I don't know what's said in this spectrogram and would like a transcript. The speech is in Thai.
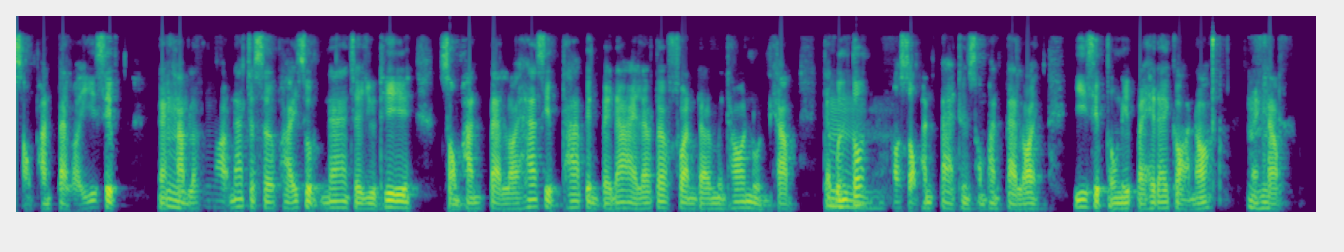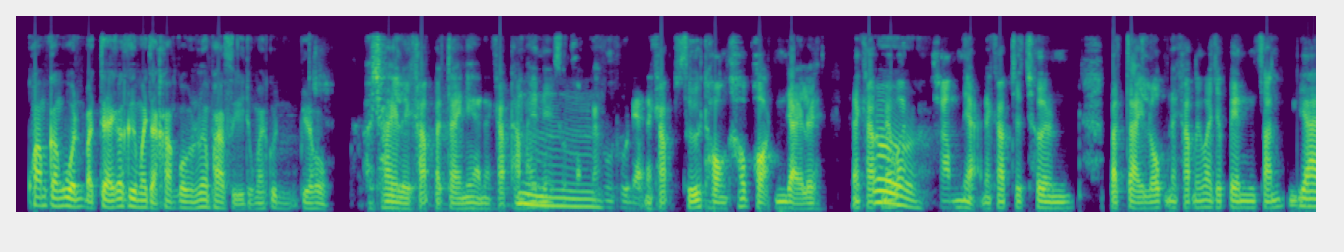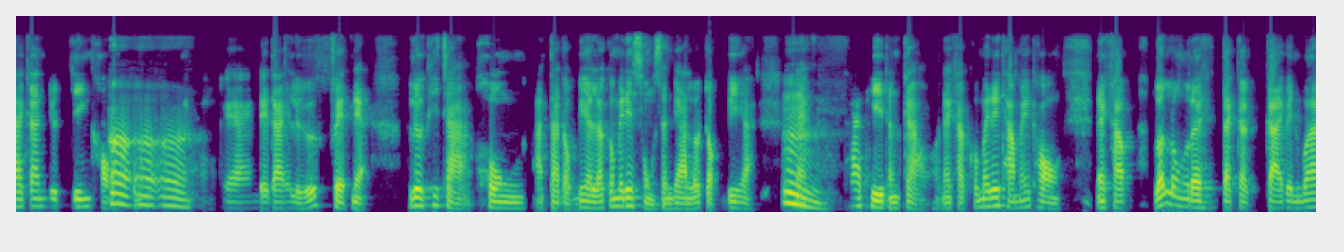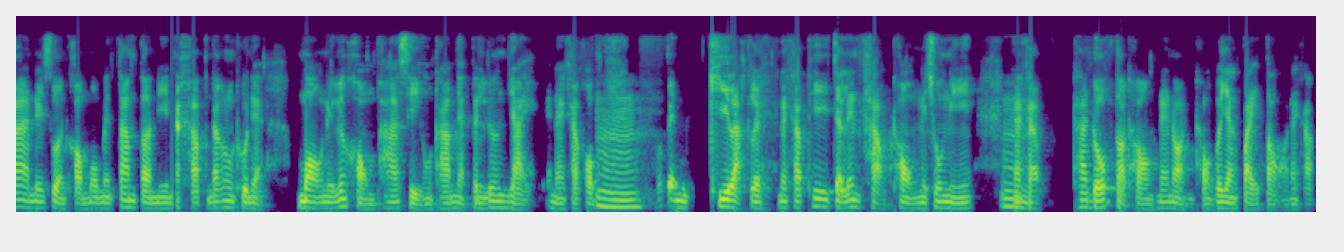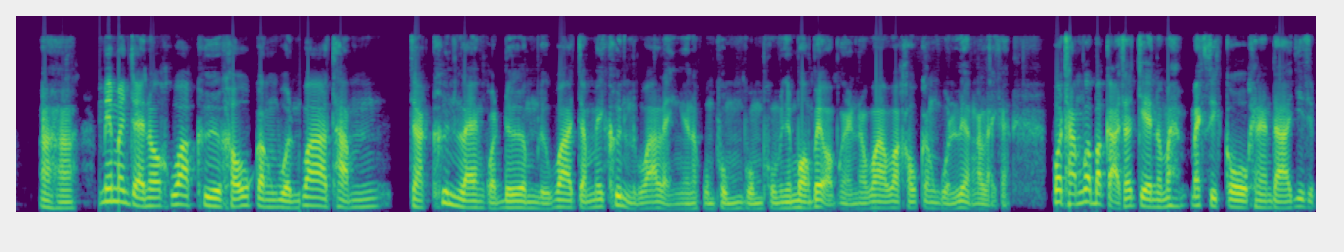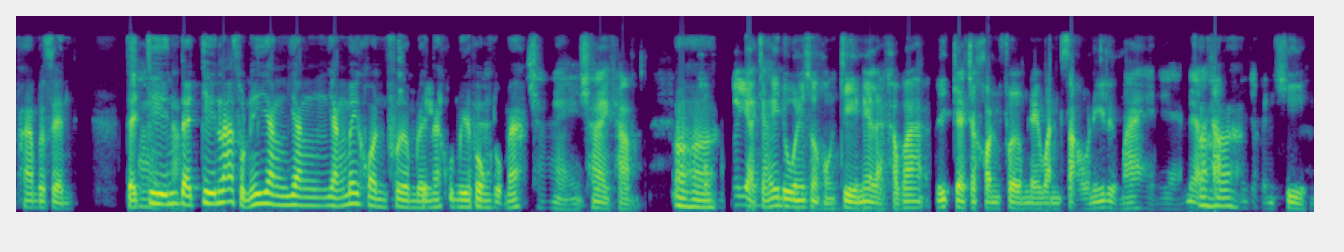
2820นะครับอืมแล้วก็น่าจะเซอร์ไพรส์สุดน่าจะอยู่ที่ 2850 ถ้าเป็นไปได้แล้วแต่ฟันดัมเมนทัลหนุนครับแต่เบื้องต้นเอา2008ถึง 2820 ตรงนี้ไปให้ได้ก่อนเนาะนะครับ ความกังวลปัจจัยก็คือมาจากความกังวลเรื่องภาษีถูกไหมคุณพีรพงศ์ใช่เลยครับปัจจัยเนี่ยนะครับทำให้ในส่วนของอืมนักลงทุนเนี่ยนะครับซื้อทองเข้าพอร์ตใหญ่เลยนะครับเออไม่ว่าคำเนี่ยนะครับจะเชิญปัจจัยลบนะครับ ไม่ว่าจะเป็นสัญญาการหยุดยิงของเออเออเออแรงใด ๆ หรือเฟดเนี่ยเลือกที่จะคงอัตราดอกเบี้ย แล้วก็ไม่ได้ส่งสัญญาณลดดอกเบี้ยอืมแต่ ท่าทีดังกล่าวนะครับก็ไม่ได้ทำให้ทองนะครับลดลงเลยแต่กลับกลายเป็นว่าในส่วนของโมเมนตัมตอนนี้นะครับนักลงทุนเนี่ยมองในเรื่องของภาษีของทรัมป์เนี่ยเป็นเรื่องใหญ่นะครับผมอืมก็เป็นคีย์หลักเลยนะครับที่จะเล่นข่าวทองในช่วงนี้อืมนะครับถ้าโดบต่อทองแน่นอนทองก็ยังไปต่อนะครับอ่าฮะไม่มั่นใจเนอะว่าคือเขากังวลว่าทำ จะขึ้นแรงกว่าเดิม หรือว่าจะไม่ขึ้นหรือว่าอะไรเงี้ยนะผมผมผมผมยังมองไม่ออกไงนะว่าว่าเขากังวลเรื่องอะไรกันเพราะทำก็ประกาศชัดเจนนะไหมเม็กซิโกแคนาดา25เปอร์เซ็นแต่ใช่จีนครับแต่จีนล่าสุดนี้ยังยังยังไม่คอนเฟิร์มเลยนะ คุณมีพงศ์ถูกไหมใช่ใช่ครับ อ่าฮะผมก็อยากจะให้ดูในส่วนของจีนเนี่ยแหละครับว่า เฮ้ย แกจะคอนเฟิร์มในวันเสาร์นี้หรือไม่เนี่ย เนี่ยแหละครับอ่าฮะนี่จะเป็นคีย์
